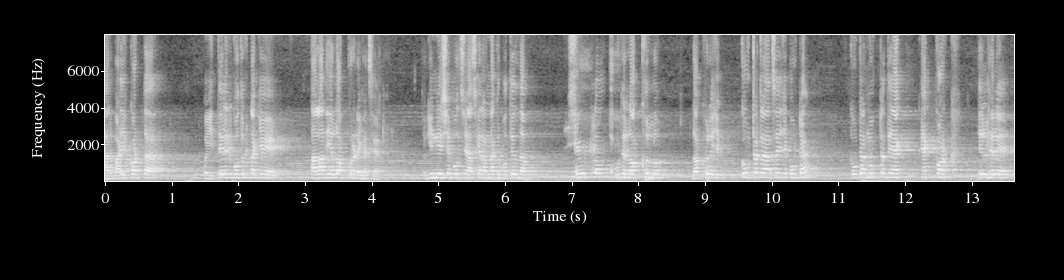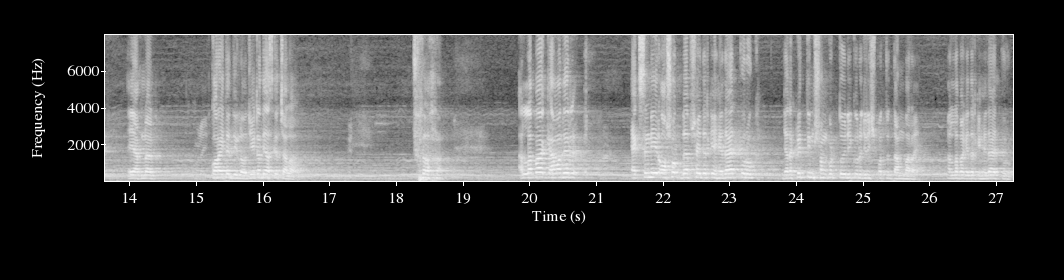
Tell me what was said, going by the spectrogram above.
আর বাড়ির কর্তা ওই তেলের বোতলটাকে তালা দিয়ে লক করে রেখেছে আর কি তো গিন্নি এসে বলছে, আজকে রান্না করব, তেল দাও। সে উঠল, উঠে লক খুললো। লক খুলে যে কৌটাটা আছে যে কৌটা, কৌটার মুখটাতে এক এক কর্ক তেল ঢেলে এই আপনার কড়াইতে দিল যে এটা দিয়ে আজকে চালাও। তো আল্লাপাক আমাদের এক শ্রেণির অসৎ ব্যবসায়ীদেরকে হেদায়ত করুক, যারা কৃত্রিম সংকট তৈরি করে জিনিসপত্রের দাম বাড়ায়। আল্লাপাক এদেরকে হেদায়ত করুক।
